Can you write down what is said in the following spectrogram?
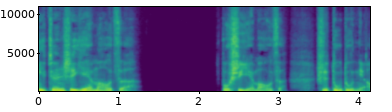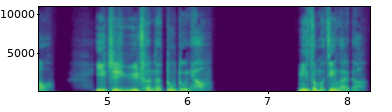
你真是夜猫子。”不是夜猫子，是渡渡鸟。一只愚蠢的渡渡鸟，你怎么进来的？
